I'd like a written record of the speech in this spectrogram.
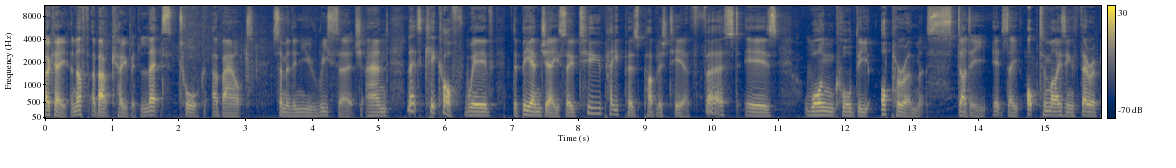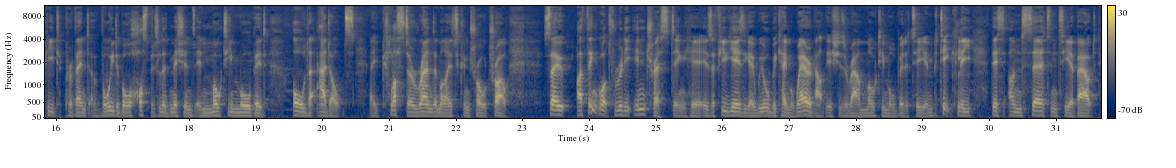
Okay, enough about COVID. Let's talk about some of the new research and let's kick off with the BMJ. So, two papers published here. First is one called the OPERAM study. It's a optimizing therapy to prevent avoidable hospital admissions in multi-morbid older adults, a cluster randomized controlled trial. So I think what's really interesting here is a few years ago we all became aware about the issues around multi-morbidity and particularly this uncertainty about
